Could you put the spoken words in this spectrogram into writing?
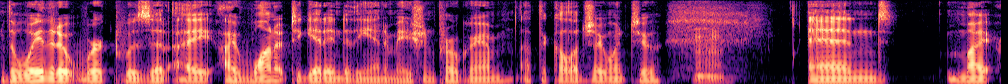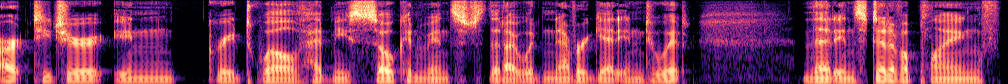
the way that it worked was that I, I wanted to get into the animation program at the college I went to. Mm-hmm. And my art teacher in grade 12 had me so convinced that I would never get into it that instead of applying f-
